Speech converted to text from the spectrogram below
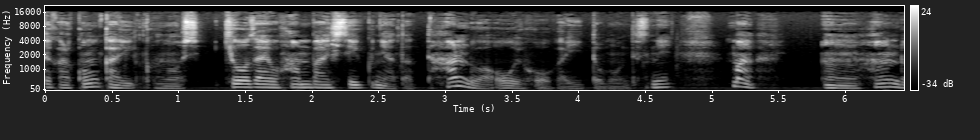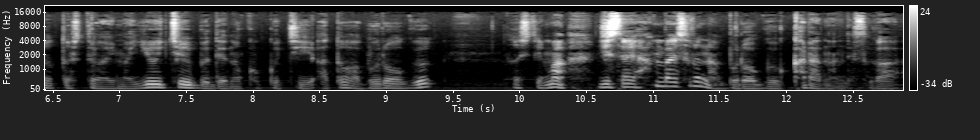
だから今回、この教材を販売していくにあたって、販路は多い方がいいと思うんですね。まあ、うん、販路としては今 YouTube での告知、あとはブログ、そしてまあ実際販売するのはブログからなんですが、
